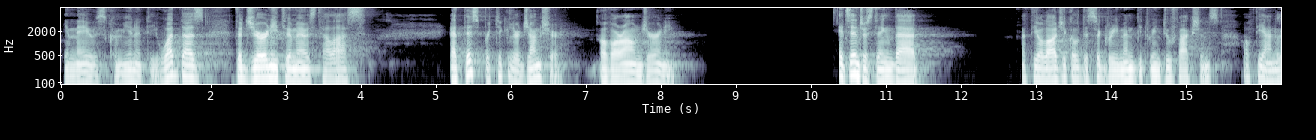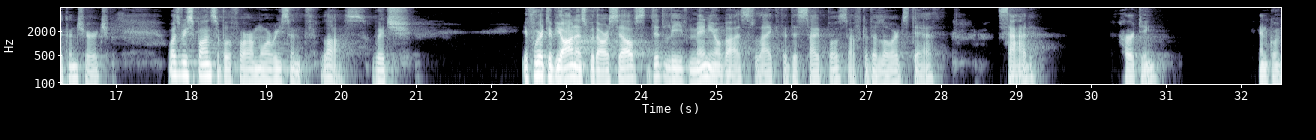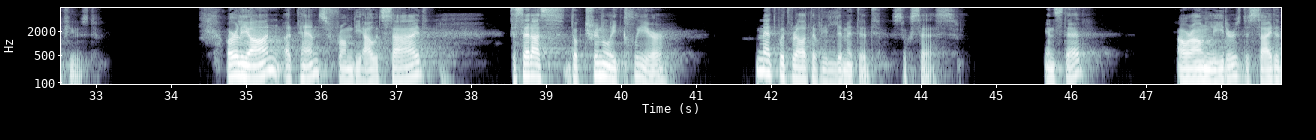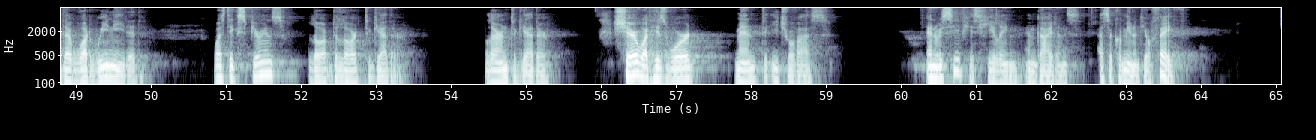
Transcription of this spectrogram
Emmaus community? What does the journey to Emmaus tell us at this particular juncture of our own journey? It's interesting that a theological disagreement between two factions of the Anglican Church was responsible for our more recent loss, which, if we're to be honest with ourselves, did leave many of us, like the disciples after the Lord's death, sad, hurting, and confused. Early on, attempts from the outside to set us doctrinally clear met with relatively limited success. Instead, our own leaders decided that what we needed was to experience Lord, the Lord together, learn together, share what His Word meant to each of us, and receive His healing and guidance as a community of faith.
